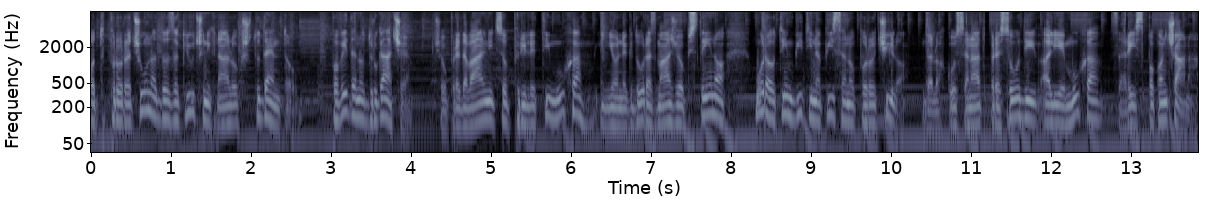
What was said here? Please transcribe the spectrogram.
od proračuna do zaključnih nalog študentov. Povedano drugače, Če v predavalnico prileti muha in jo nekdo razmaže ob steno, mora o tem biti napisano poročilo, da lahko senat presodi, ali je muha zares pokončana.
